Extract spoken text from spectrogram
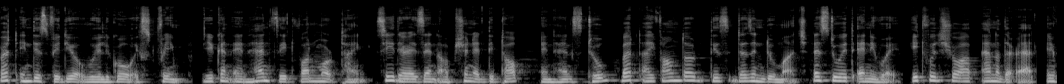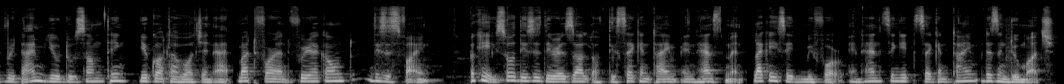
But in this video, we'll go extreme. You can enhance it one more time. See there is an option at the top, enhance to, but I found out this doesn't do much. Let's do it anyway. It will show up another ad. Every time you do something, you gotta watch an ad. But for a free account, this is fine. Okay, so this is the result of the second time enhancement. Like I said before, enhancing it second time doesn't do much.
